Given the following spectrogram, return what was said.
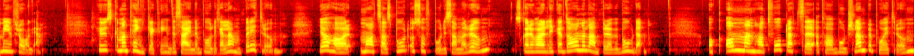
Min fråga. Hur ska man tänka kring designen på olika lampor i ett rum? Jag har matsalsbord och soffbord i samma rum. Ska det vara likadana lampor över borden? Och om man har två platser att ha bordslampor på i ett rum,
